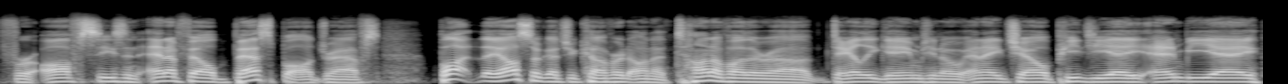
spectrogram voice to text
for off-season NFL best ball drafts, but they also got you covered on a ton of other uh, daily games. You know, NHL, PGA, NBA.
